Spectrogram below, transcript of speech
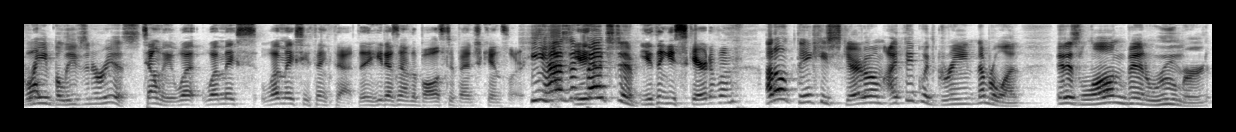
Green Well- believes in Urias. Tell me what what makes what makes you think that that he doesn't have the balls to bench Kinsler? He hasn't You- benched him. You think he's scared of him? I don't think he's scared of him. I think with Green, number one, it has long been rumored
